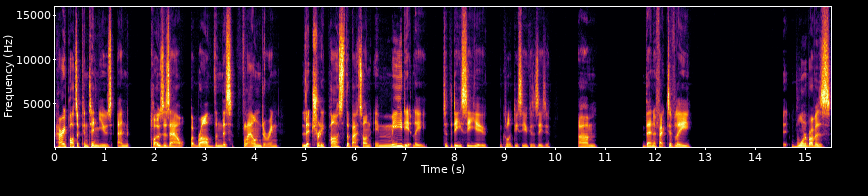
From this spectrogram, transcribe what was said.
Harry Potter continues and closes out, but rather than this floundering, literally pass the baton immediately to the DCU, we'll call it DCU because it's easier, um, then effectively Warner Brothers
